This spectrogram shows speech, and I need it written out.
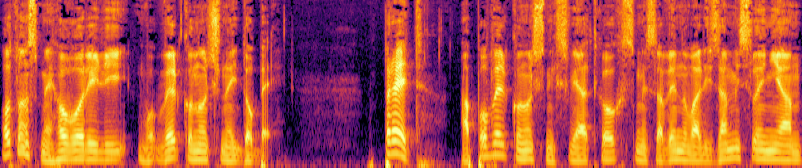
O tom sme hovorili vo veľkonočnej dobe. Pred a po veľkonočných sviatkoch sme sa venovali zamysleniam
